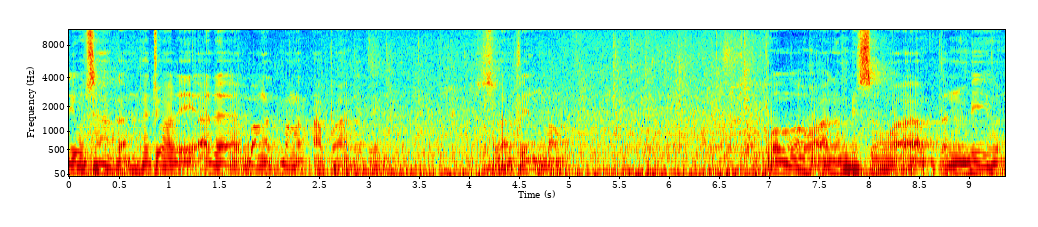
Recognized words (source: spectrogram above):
Diusahakan kecuali ada banget-banget apa gitu ya sesuatu yang banget wallahu alam bisawab tanbihun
